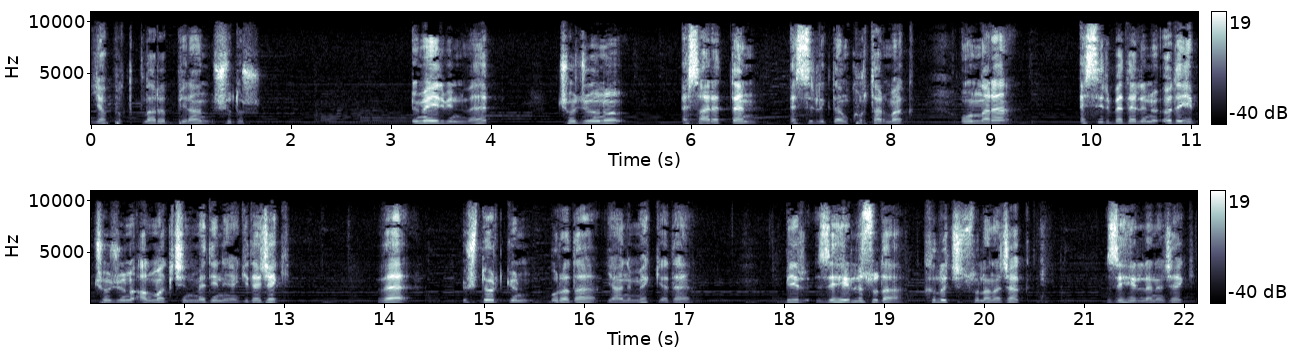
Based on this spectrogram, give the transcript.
Yaptıkları plan şudur. Ümeyr bin Vehb çocuğunu esaretten, esirlikten kurtarmak, onlara esir bedelini ödeyip çocuğunu almak için Medine'ye gidecek ve 3-4 gün burada yani Mekke'de bir zehirli suda kılıç sulanacak, zehirlenecek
